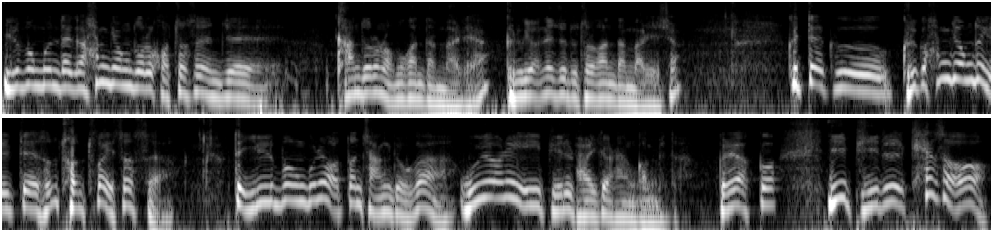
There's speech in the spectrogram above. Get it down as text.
일본 군대가 함경도를 거쳐서 이제 간도로 넘어간단 말이야. 그리고 연해주로 들어간단 말이죠. 그때 그 그리고 함경도 일대에서도 전투가 있었어요. 그때 일본군의 어떤 장교가 우연히 이 비를 발견한 겁니다. 그래갖고 이 비를 캐서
